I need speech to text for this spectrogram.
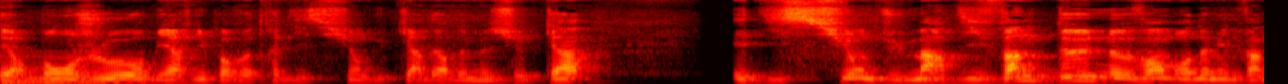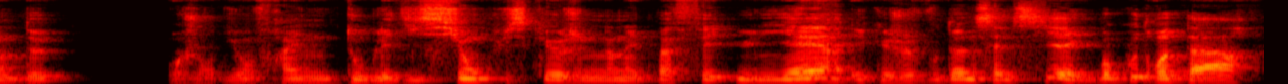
Bonjour, bienvenue pour votre édition du quart d'heure de Monsieur K, édition du mardi 22 novembre 2022. Aujourd'hui, on fera une double édition puisque je n'en ai pas fait une hier et que je vous donne celle-ci avec beaucoup de retard.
